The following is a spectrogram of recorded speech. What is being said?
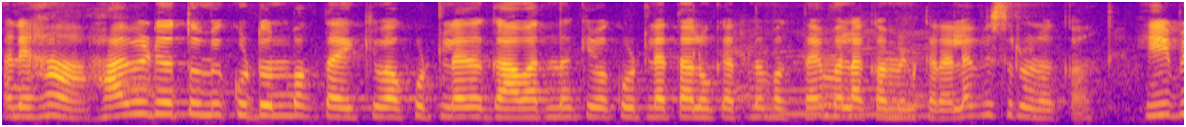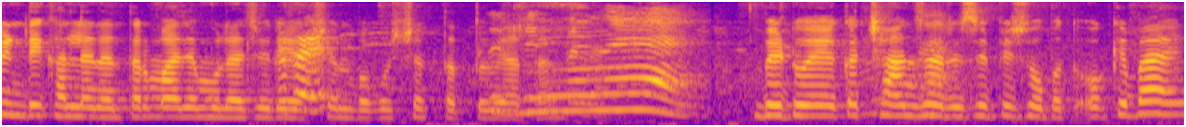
आणि हां हा व्हिडिओ तुम्ही कुठून बघताय किंवा कुठल्या गावातनं किंवा कुठल्या तालुक्यातनं बघताय मला कमेंट करायला विसरू नका. ही भिंडी खाल्ल्यानंतर माझ्या मुलाचे रिॲक्शन बघू शकतात तुम्ही आता. भेटूया एका छानशा रेसिपी सोबत. Okay bye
